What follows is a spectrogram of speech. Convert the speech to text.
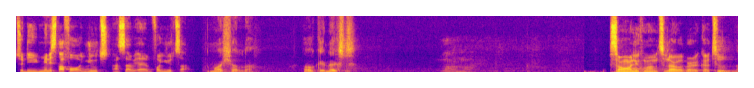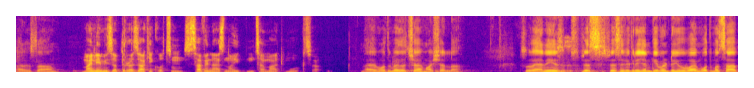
to the minister for youth and uh, for youth, sir. MashaAllah. Okay, next. Assalamu alaikum wa rahmatullahi wa barakatuh. My name is Abdurazaki Kotun, serving as Naib Mutamad. Naib Mutamad acha hai, MashaAllah. So any spe- specific region given to you by Mutamad Sahib?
